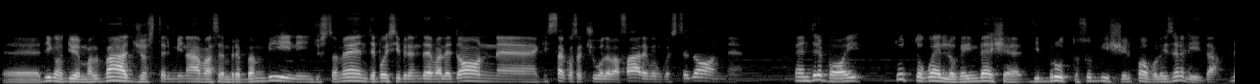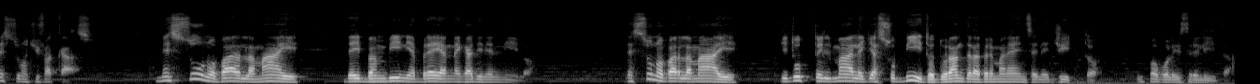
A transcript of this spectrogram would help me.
eh, dicono Dio è malvagio, sterminava sempre bambini, ingiustamente, poi si prendeva le donne, chissà cosa ci voleva fare con queste donne, mentre poi tutto quello che invece di brutto subisce il popolo israelita, nessuno ci fa caso. Nessuno parla mai dei bambini ebrei annegati nel Nilo. Nessuno parla mai di tutto il male che ha subito durante la permanenza in Egitto il popolo israelita.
